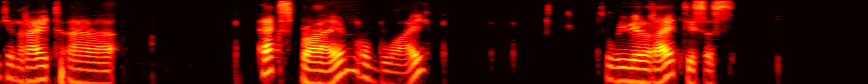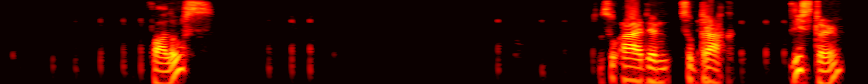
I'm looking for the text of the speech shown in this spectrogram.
We can write uh, x prime of y. So we will write this as follows. So add and subtract this term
